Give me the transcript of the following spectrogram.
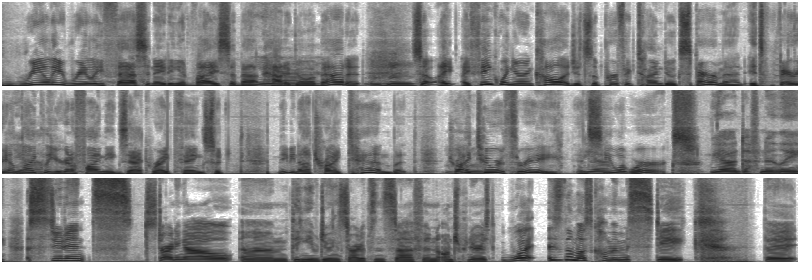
really, really fascinating advice about how to go about it. Mm-hmm. So I, I think when you're in college, it's the perfect time to experiment. It's very Yeah. unlikely you're going to find the exact right thing. So maybe not try 10, but try mm-hmm. two or three and Yeah. see what works. Yeah, definitely. Students starting out, um, thinking of doing startups and stuff, and entrepreneurs. What is the most common mistake that?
